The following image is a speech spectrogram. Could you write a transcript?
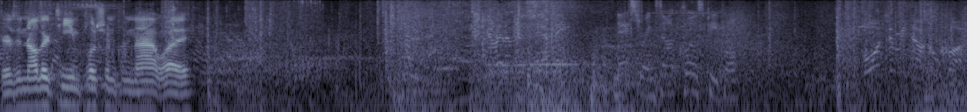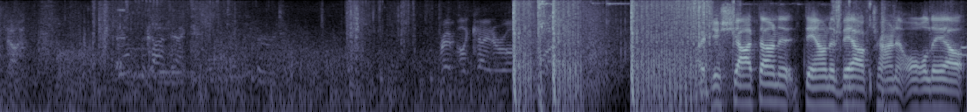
There's another team pushing from that way. Next ring's not close, people. Launching me knuckle cluster. Contact. Replicator on its way. I just shot down it down a Valk trying to ult out.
